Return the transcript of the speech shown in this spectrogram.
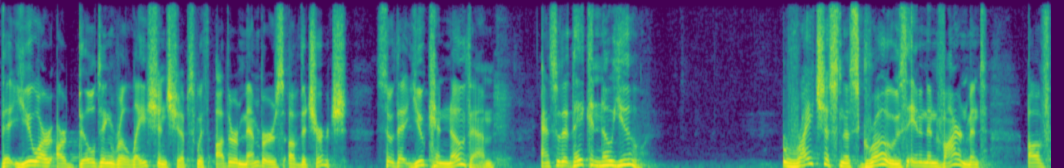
that you are, are building relationships with other members of the church so that you can know them and so that they can know you. Righteousness grows in an environment of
